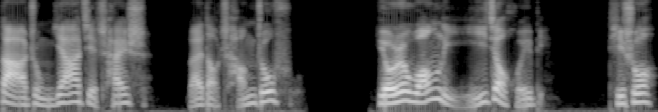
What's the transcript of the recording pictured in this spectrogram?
大众押解差事来到常州府。有人往里一叫回禀，提说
